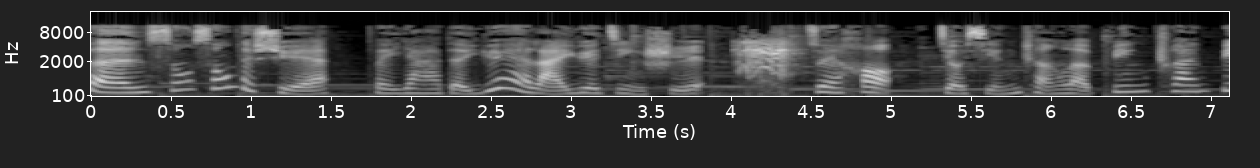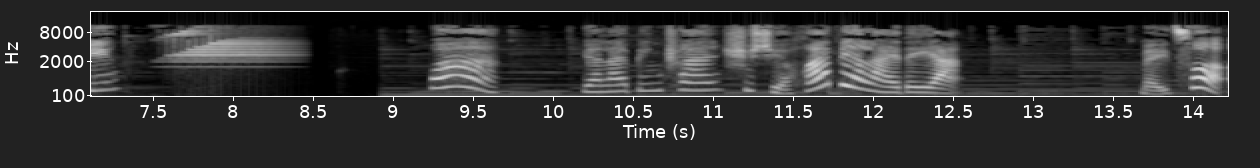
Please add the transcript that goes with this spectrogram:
本松松的雪被压得越来越紧实，最后就形成了冰川冰。哇！原来冰川是雪花变来的呀！没错，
